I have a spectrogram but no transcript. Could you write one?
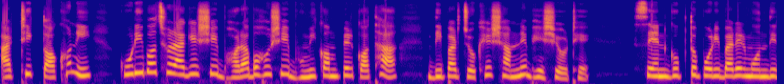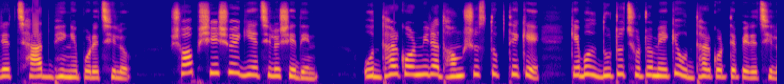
আর ঠিক তখনই, কুড়ি বছর আগের সেই ভরাবহ সেই ভূমিকম্পের কথা দীপার চোখের সামনে ভেসে ওঠে। সেনগুপ্ত পরিবারের মন্দিরের ছাদ ভেঙে পড়েছিল। সব শেষ হয়ে গিয়েছিল সেদিন। উদ্ধারকর্মীরা ধ্বংসস্তূপ থেকে কেবল দুটো ছোট মেয়েকে উদ্ধার করতে পেরেছিল,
